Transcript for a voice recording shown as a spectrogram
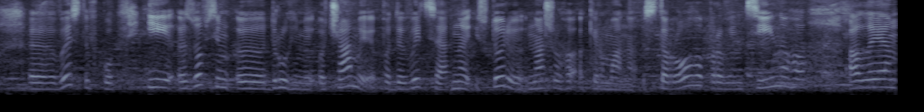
виставку, і зовсім другими очами подивитися на історію нашого Акермана, старого, провінційного, але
